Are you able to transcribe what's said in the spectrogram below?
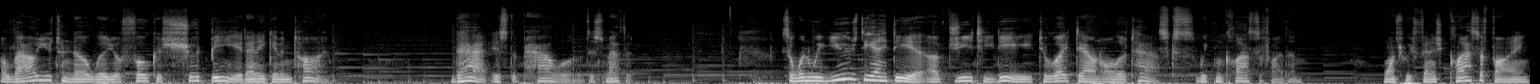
allow you to know where your focus should be at any given time. That is the power of this method. So when we use the idea of GTD to write down all our tasks, we can classify them. Once we finish classifying,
